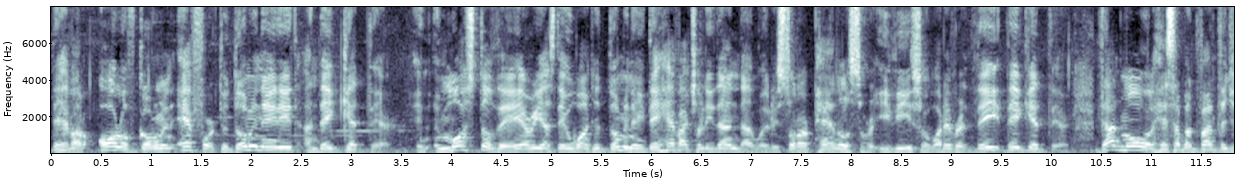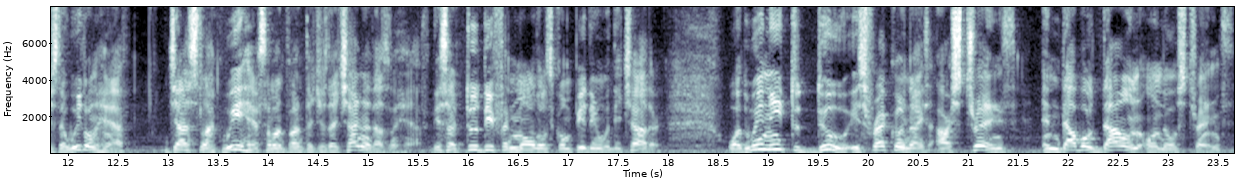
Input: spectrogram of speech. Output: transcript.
They have all of government effort to dominate it, and they get there. In, in, most of the areas they want to dominate, they have actually done that, whether it's solar panels or EVs or whatever, they, they get there. That model has some advantages that we don't have, just like we have some advantages that China doesn't have. These are two different models competing with each other. What we need to do is recognize our strengths and double down on those strengths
